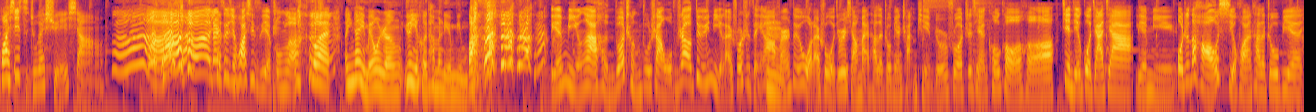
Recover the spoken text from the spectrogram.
花西子就该学一下啊。但是最近花西子也疯了，对，应该也没有人愿意和他们联名吧。联名啊，很多程度上，我不知道对于你来说是怎样，反正对于我来说，我就是想买它的周边产品，比如说之前 Coco 和间谍过家家联名，我真的好喜欢它的周边。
